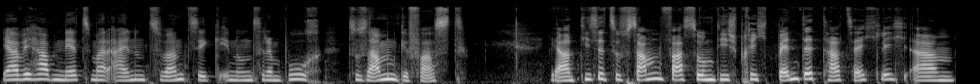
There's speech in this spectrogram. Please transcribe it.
ja, wir haben jetzt mal 21 in unserem Buch zusammengefasst. Ja, und diese Zusammenfassung, die spricht Bände tatsächlich. Ähm,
